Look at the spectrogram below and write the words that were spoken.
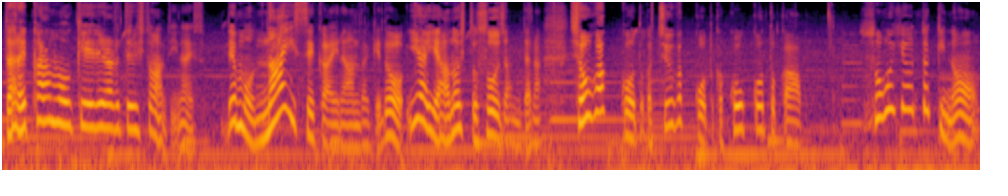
誰からも受け入れられてる人なんていないです。よでもない世界なんだけどいやいやあの人そうじゃんみたいな。小学校とか中学校とか高校とかそういう時の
